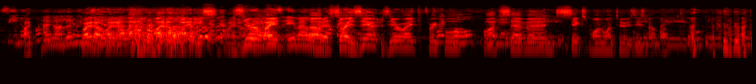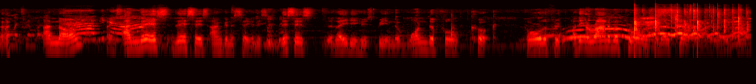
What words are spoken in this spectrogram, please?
See, Hang on, let me Wait just up, get wait it up, out. wait up, wait up, ladies. Wait up. Zero His email Um, address. sorry, zero zero eight three four five seven six one one two is his number. And no. And this, this is. I'm going to say who this is. This is the lady who's been the wonderful cook for all the food. I think a round of applause for those chef. Right, there's, uh,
